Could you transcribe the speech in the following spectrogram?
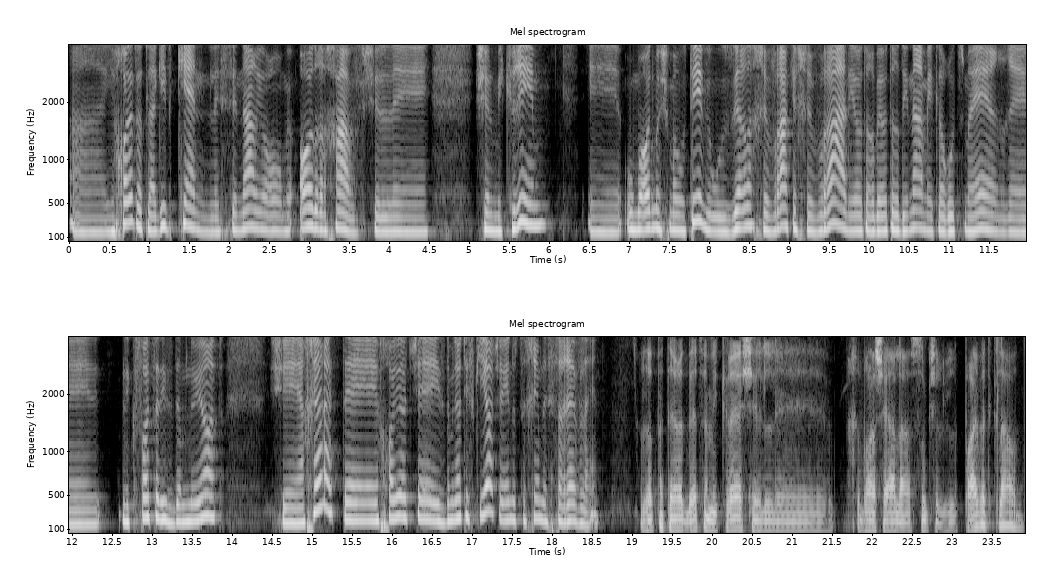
היכולת הזאת להגיד כן לסצנריו מאוד רחב של, של מקרים, הוא מאוד משמעותי והוא עוזר לחברה כחברה להיות הרבה יותר דינמית, לרוץ מהר, לקפוץ על הזדמנויות. שאחרת יכול להיות שהזדמנויות עסקיות שהיינו צריכים לסרב להן. אז את מתארת בעצם מקרה של אה, חברה שהיה לה סוג של private cloud,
